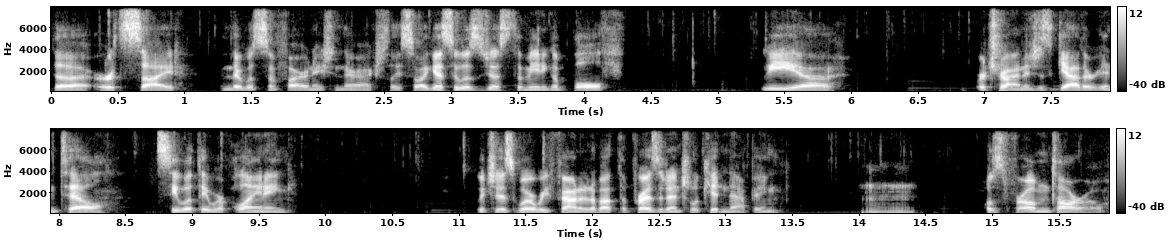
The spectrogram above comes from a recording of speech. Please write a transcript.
the Earth side, and there was some Fire Nation there actually. So I guess it was just the meeting of both. We uh were trying to just gather intel, see what they were planning, which is where we found out about the presidential kidnapping. Hmm. Was from Taro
